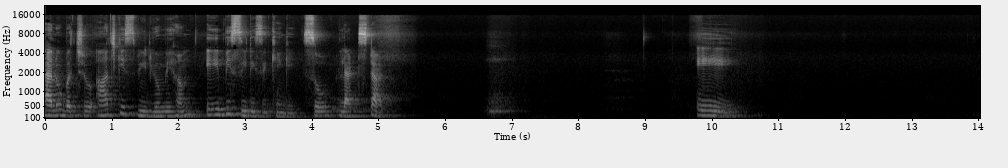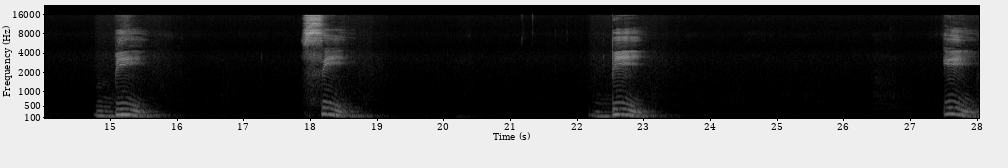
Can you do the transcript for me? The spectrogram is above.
हेलो बच्चों। आज की इस वीडियो में हम ए बी सी डी सीखेंगे। So let start A B C D E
